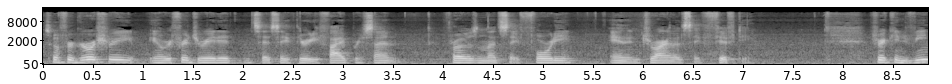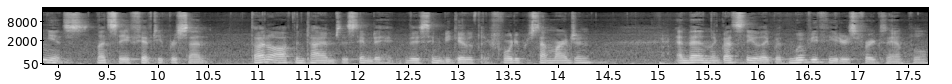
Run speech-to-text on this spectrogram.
So for grocery, you know, refrigerated, let's say say 35%, frozen, let's say 40, and in dry, let's say 50. For convenience, let's say 50%. I know oftentimes they seem to they seem to be good with like 40% margin. And then like let's say like with movie theaters for example,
